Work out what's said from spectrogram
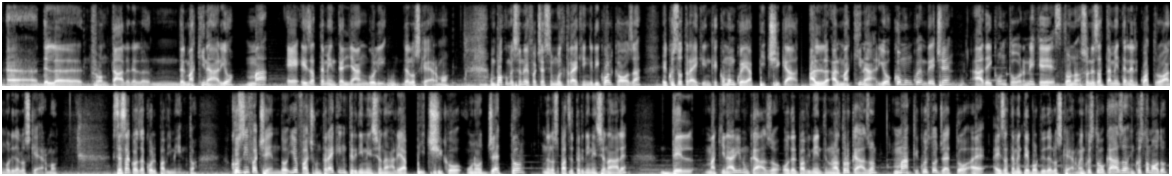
eh, del frontale del, del macchinario, ma è esattamente agli angoli dello schermo. Un po' come se noi facessimo il tracking di qualcosa e questo tracking che comunque è appiccicato al, al macchinario, comunque invece ha dei contorni che sono, sono esattamente nei quattro angoli dello schermo. Stessa cosa col pavimento. Così facendo io faccio un tracking tridimensionale, appiccico un oggetto nello spazio tridimensionale del macchinario in un caso o del pavimento in un altro caso, ma che questo oggetto è esattamente ai bordi dello schermo. In questo caso, in questo modo,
